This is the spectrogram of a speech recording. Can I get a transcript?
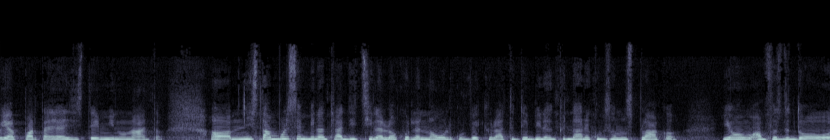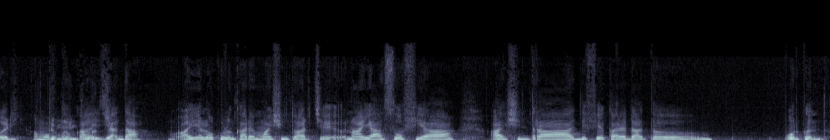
iar poarta aia este minunată. Uh, în Istanbul se îmbină tradițiile, locurile, noul cu vechiul atât de bine încât nu are cum să nu-ți placă. Eu am fost de două ori, am Te avut ocazia, da, e locul în care m-aș întoarce. În Aia Sofia aș intra de fiecare dată oricând.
